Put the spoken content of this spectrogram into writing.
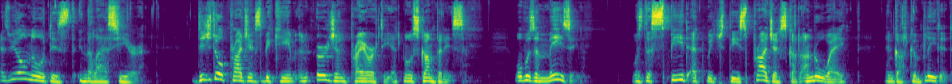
As we all noticed in the last year, digital projects became an urgent priority at most companies. What was amazing was the speed at which these projects got underway and got completed.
